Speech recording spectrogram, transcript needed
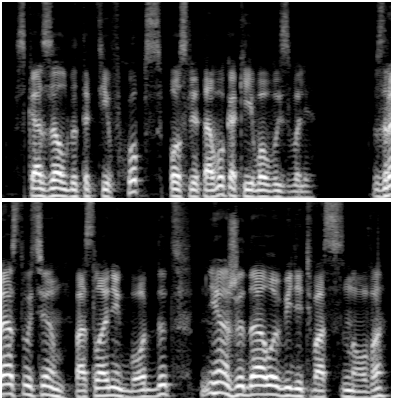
— сказал детектив Хопс после того, как его вызвали. «Здравствуйте, посланник Боддет. Не ожидал увидеть вас снова».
